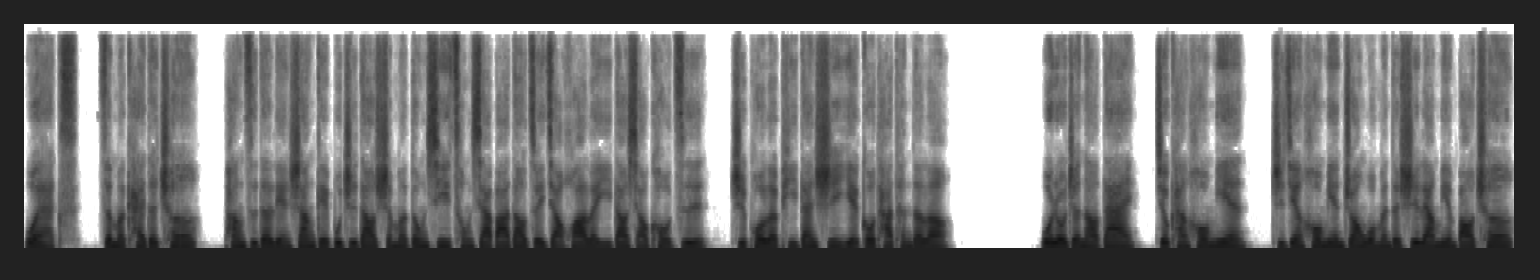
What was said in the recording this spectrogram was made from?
我 X 怎么开的车？胖子的脸上给不知道什么东西从下巴到嘴角划了一道小口子，只破了皮，但是也够他疼的了。我揉着脑袋就看后面，只见后面撞我们的是辆面包车，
